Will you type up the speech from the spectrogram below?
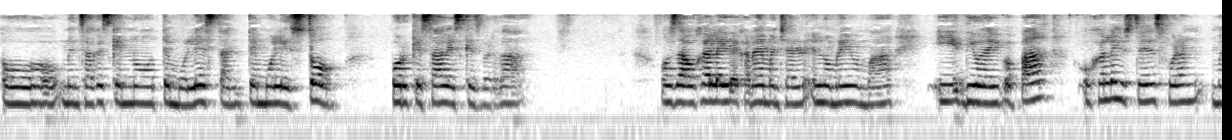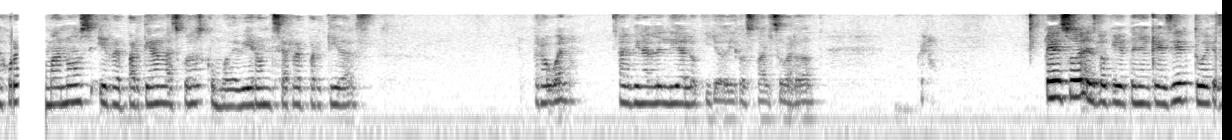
o mensajes que no te molestan, te molestó porque sabes que es verdad. O sea, ojalá y dejara de manchar el nombre de mi mamá y digo de mi papá. Ojalá y ustedes fueran mejores hermanos y repartieran las cosas como debieron ser repartidas. Pero bueno, al final del día lo que yo digo es falso, ¿verdad? Pero eso es lo que yo tenía que decir. Tuve que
